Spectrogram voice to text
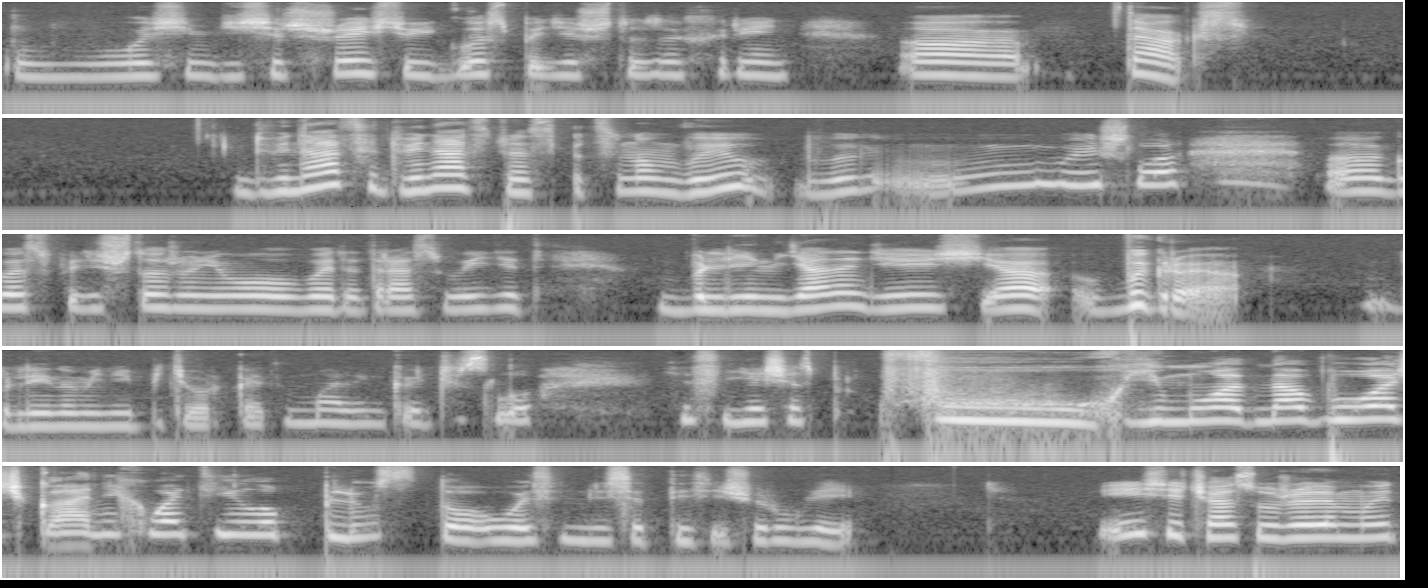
86, ой, господи, что за хрень. А, такс. 12, 12 у нас с пацаном вы, вы, вышло. А, господи, что же у него в этот раз выйдет? Блин, я надеюсь, я выиграю. Блин, у меня пятерка, это маленькое число. Если я сейчас... Фух, ему одного очка не хватило, плюс 180 тысяч рублей. И сейчас уже мы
